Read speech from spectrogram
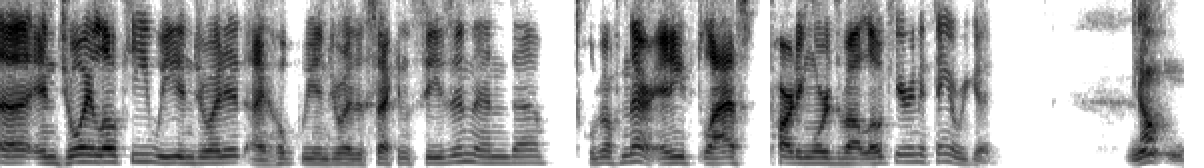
uh, enjoy Loki. We enjoyed it. I hope we enjoy the second season, and uh, we'll go from there. Any last parting words about Loki or anything? Are we good? No,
